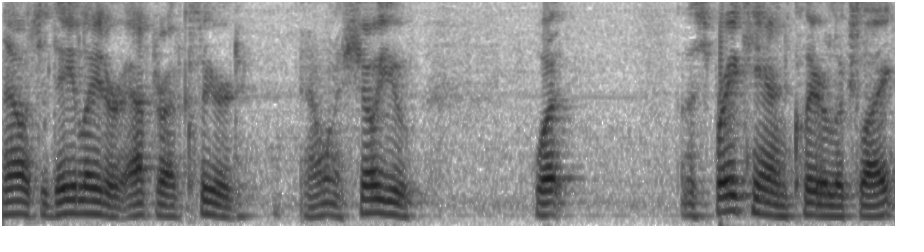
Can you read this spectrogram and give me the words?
Now it's a day later after I've cleared and I want to show you what the spray can clear looks like.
